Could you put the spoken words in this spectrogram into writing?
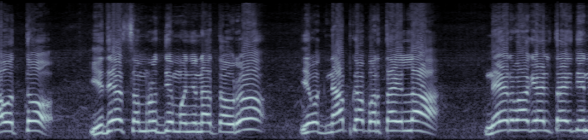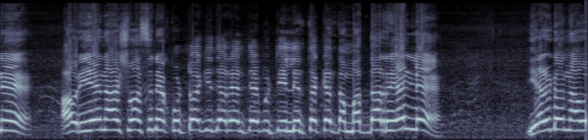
ಆವತ್ತು ಇದೇ ಸಮೃದ್ಧಿ ಮಂಜುನಾಥ್ ಅವರು ಇವಾಗ ಜ್ಞಾಪಕ ಬರ್ತಾ ಇಲ್ಲ. ನೇರವಾಗಿ ಹೇಳ್ತಾ ಇದ್ದೀನಿ, ಅವ್ರು ಏನು ಆಶ್ವಾಸನೆ ಕೊಟ್ಟೋಗಿದ್ದಾರೆ ಅಂತ ಹೇಳ್ಬಿಟ್ಟು ಇಲ್ಲಿರ್ತಕ್ಕಂಥ ಮತದಾರರು ಹೇಳಲಿ. ಎರಡು ನಾವು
